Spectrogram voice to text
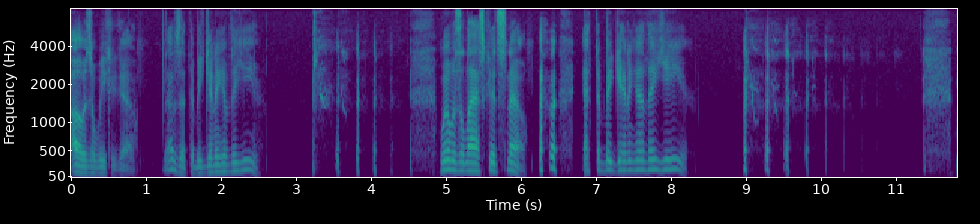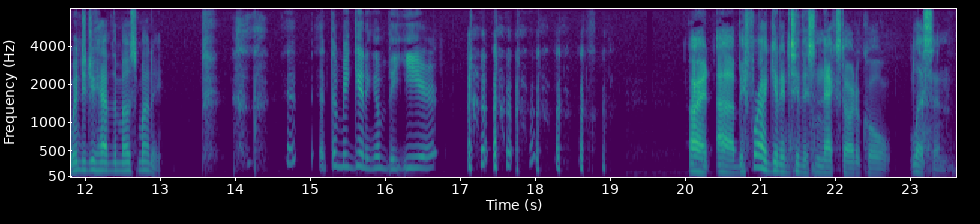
Oh, it was a week ago. That was at the beginning of the year. when was the last good snow? at the beginning of the year. when did you have the most money? at the beginning of the year. All right, uh, before I get into this next article, listen,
